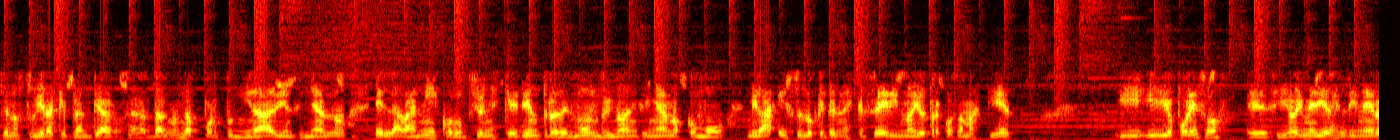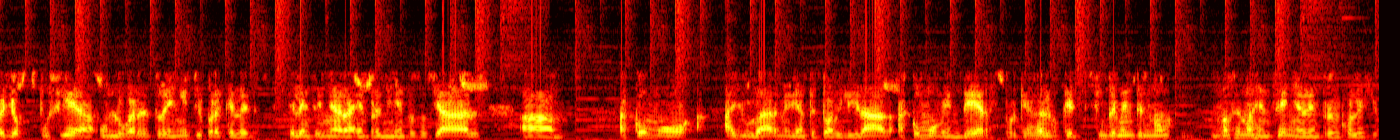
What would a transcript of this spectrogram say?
se nos tuviera que plantear, o sea, darnos la oportunidad y enseñarnos el abanico de opciones que hay dentro del mundo y no enseñarnos como, mira, esto es lo que tenés que hacer y no hay otra cosa más que eso. Y, yo por eso, eh, si hoy me dieras el dinero, yo pusiera un lugar de tu inicio para que les, se le enseñara emprendimiento social, a, a cómo ayudar mediante tu habilidad, a cómo vender, porque es algo que simplemente no, no se nos enseña dentro del colegio.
